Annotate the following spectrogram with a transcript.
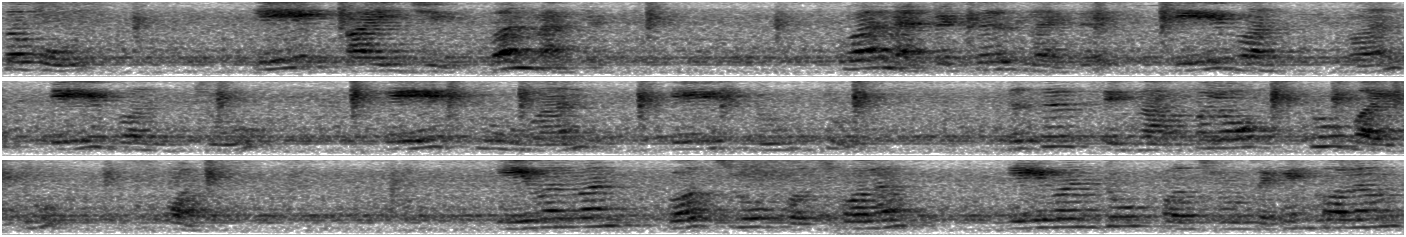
सपोज aij one matrix square matrix is like this a1 1 a1 2 a2 1 a2 2 this is example of 2 by 2 order a11 first row first column. A12 first row second column.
